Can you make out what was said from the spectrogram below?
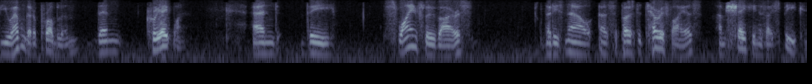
you haven't got a problem, then create one. And the swine flu virus that is now uh, supposed to terrify us, I'm shaking as I speak,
